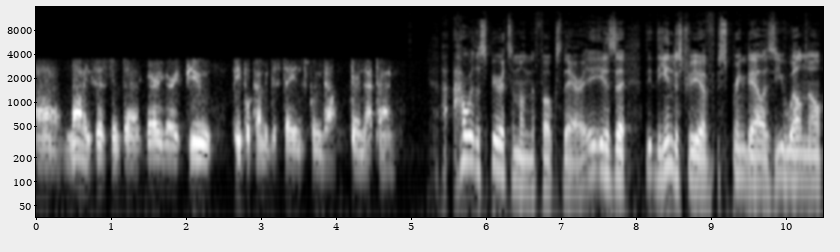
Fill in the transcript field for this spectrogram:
uh, non-existent. Uh, very, very few people coming to stay in Springdale during that time. How are the spirits among the folks there? It is a, the, the industry of Springdale, as you well know,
